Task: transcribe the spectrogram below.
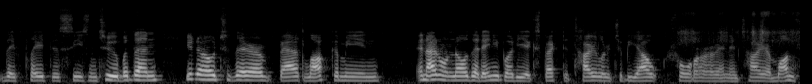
they've played this season too. But then you know, to their bad luck, I mean, and I don't know that anybody expected Tyler to be out for an entire month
